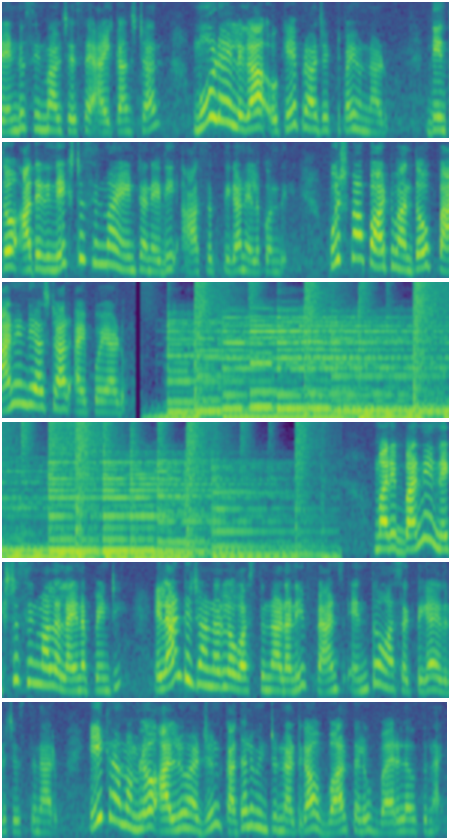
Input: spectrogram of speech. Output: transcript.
రెండు సినిమాలు చేసే ఐకాన్ స్టార్ మూడేళ్ళుగా ఒకే ప్రాజెక్టుపై ఉన్నాడు. దీంతో అతడి నెక్స్ట్ సినిమా ఏంటనేది ఆసక్తిగా నెలకొంది. పుష్ప పార్ట్ వన్తో పాన్ ఇండియా స్టార్ అయిపోయాడు. మరి బన్నీ నెక్స్ట్ సినిమాల లైనప్ ఏంటి? ఎలాంటి జానర్లో వస్తున్నాడని ఫ్యాన్స్ ఎంతో ఆసక్తిగా ఎదురుచూస్తున్నారు. ఈ క్రమంలో అల్లు అర్జున్ కథలు వింటున్నట్టుగా వార్తలు వైరల్ అవుతున్నాయి.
